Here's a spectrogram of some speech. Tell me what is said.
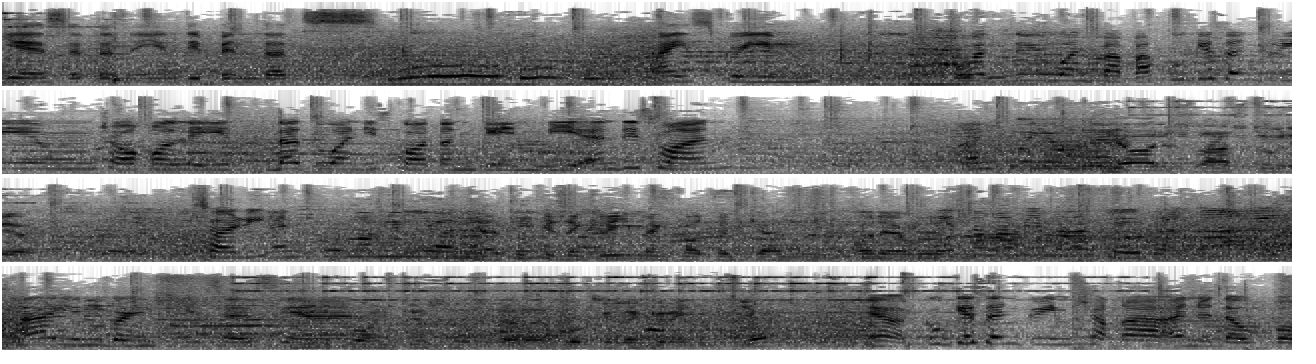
Yes, ito na yung Dippin' Dots. Ice cream. What do you want, Papa? Cookies and cream, chocolate. That one is cotton candy. And this one? Yan po yung... Yeah, this last two there. Sorry? Yan po ma'am yung unicorn. Yeah, cookies and cream and cotton candy, whatever. Ito ma'am yung mga flavor. Ah, unicorn pieces. Yan. Unicorn kisses and then cookies and cream. Yeah. Yeah, cookies and cream, tsaka ano daw po.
